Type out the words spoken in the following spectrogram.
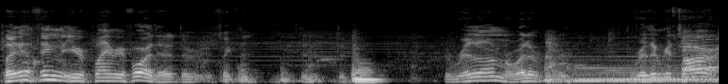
Play that thing that you were playing before. The, the it's like the the, the, the rhythm or whatever, the rhythm guitar.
